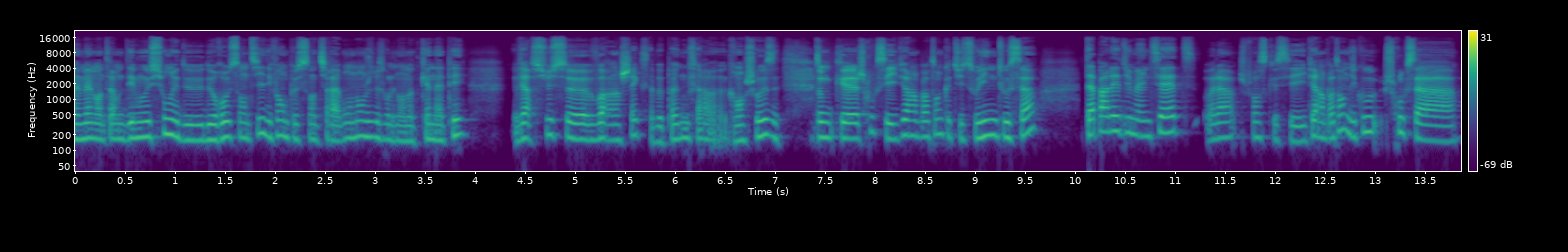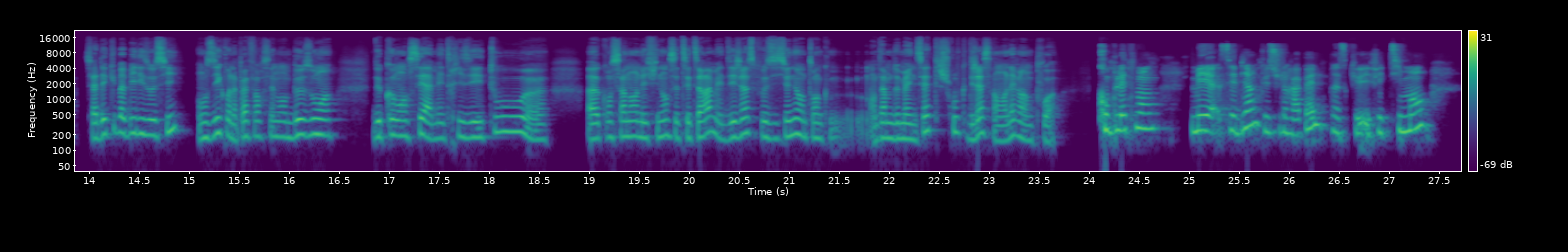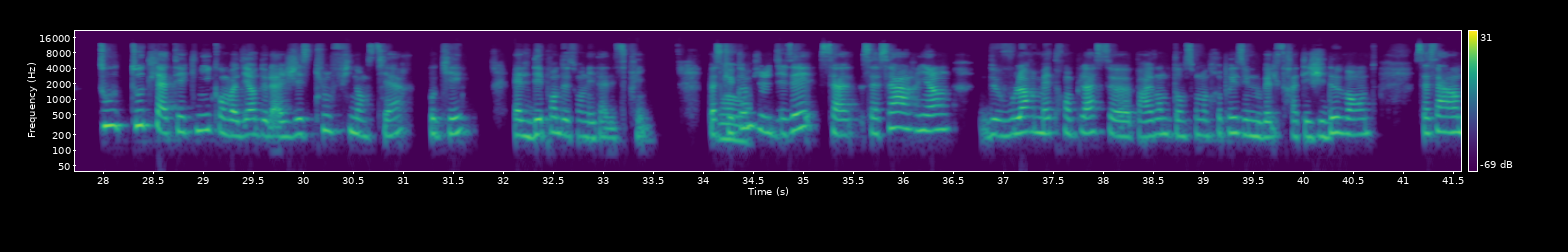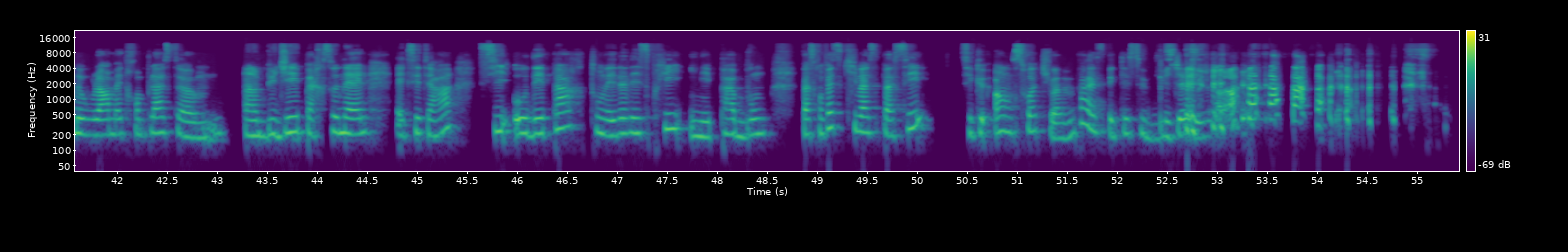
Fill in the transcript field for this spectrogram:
euh, même en termes d'émotion et de, de, ressenti. Des fois, on peut se sentir abondant juste parce qu'on est dans notre canapé, versus euh, voir un chèque, ça peut pas nous faire grand-chose. Donc, je trouve que c'est hyper important que tu soulignes tout ça. T'as parlé du mindset, voilà, je pense que c'est hyper important. Du coup, je trouve que ça, ça déculpabilise aussi. On se dit qu'on n'a pas forcément besoin de commencer à maîtriser tout euh, euh, concernant les finances, etc. Mais déjà se positionner en tant que, en termes de mindset, je trouve que déjà ça enlève un poids. Complètement. Mais c'est bien que tu le rappelles parce que effectivement, tout, toute la technique, on va dire, de la gestion financière, ok, elle dépend de ton état d'esprit. Parce que comme je le disais, ça ça sert à rien de vouloir mettre en place, euh, par exemple, dans son entreprise, une nouvelle stratégie de vente. Ça sert à rien de vouloir mettre en place euh, un budget personnel, etc. Si au départ ton état d'esprit il n'est pas bon, parce qu'en fait, ce qui va se passer, c'est que, un, soit tu vas même pas respecter ce budget déjà.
